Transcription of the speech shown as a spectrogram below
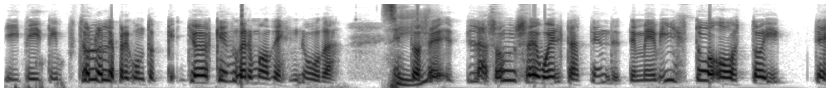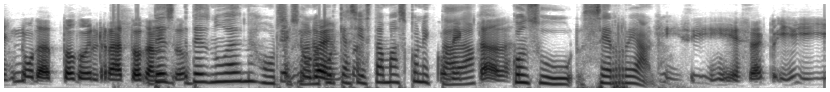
y, y- y solo le pregunto, que yo es que duermo desnuda. Sí. Entonces, las once vueltas, ¿te, te me he visto o estoy desnuda todo el rato dando Des- desnuda es mejor, Desnuda Susana, porque así está más conectada conectada? con su ser real. Sí, sí, exacto. Y, y,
